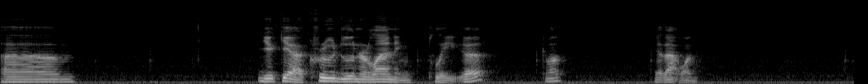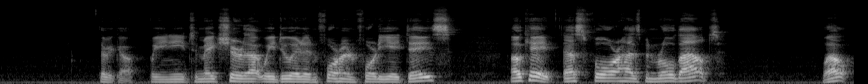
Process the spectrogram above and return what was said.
Um, yeah, crewed lunar landing, please. Yeah, come on. Yeah, that one. There we go. We need to make sure that we do it in 448 days. Okay, S4 has been rolled out. Well,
